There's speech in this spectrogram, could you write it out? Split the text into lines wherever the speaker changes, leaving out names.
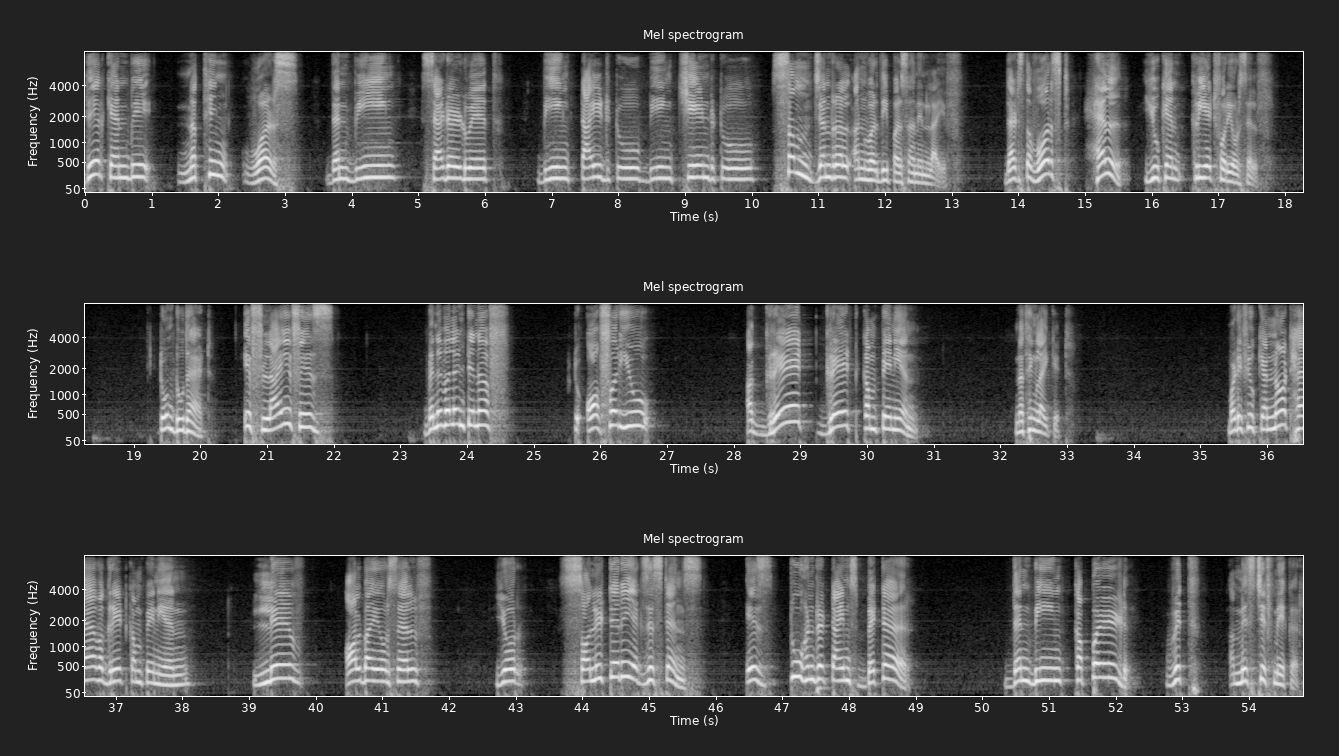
There can be nothing worse than being saddled with, being tied to, being chained to some general unworthy person in life. That's the worst hell you can create for yourself. Don't do that. If life is benevolent enough to offer you a great, great companion, nothing like it. But if you cannot have a great companion, live all by yourself, your solitary existence is 200 times better than being coupled with a mischief maker.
